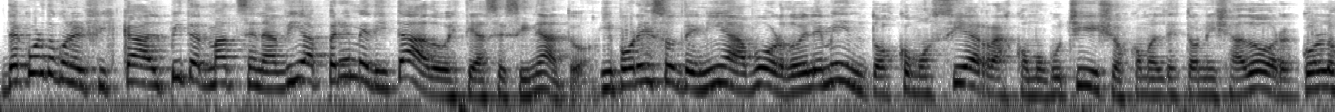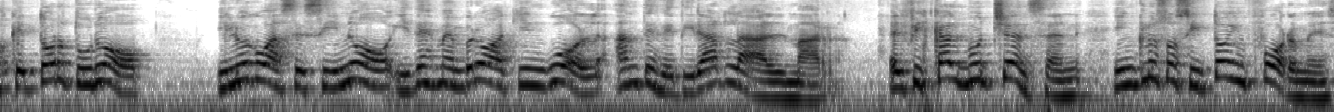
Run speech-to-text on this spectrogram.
De acuerdo con el fiscal, Peter Madsen había premeditado este asesinato y por eso tenía a bordo elementos como sierras, como cuchillos, como el destornillador, con los que torturó y luego asesinó y desmembró a King Wall antes de tirarla al mar. El fiscal Butch Jensen incluso citó informes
